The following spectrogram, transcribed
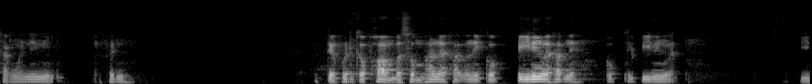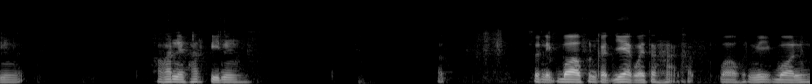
ขังไว้ในนี่เพิ่นแต่เพิ่นก็พร้อมผสมพันธุ์แล้วครับ อันนี้กบปีหนึงแล้วครับเนี่ยกบนี่ปีหนึงละปีหนึงละพอพันในพันปีหนึง ส่วนอีกบ่อเพิ่นก็แยกไว้ต่างหากครับบ่อเพิ่นมีอีกบ่อหนึง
